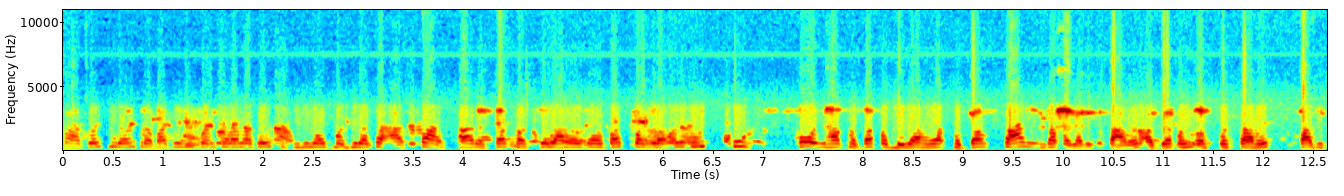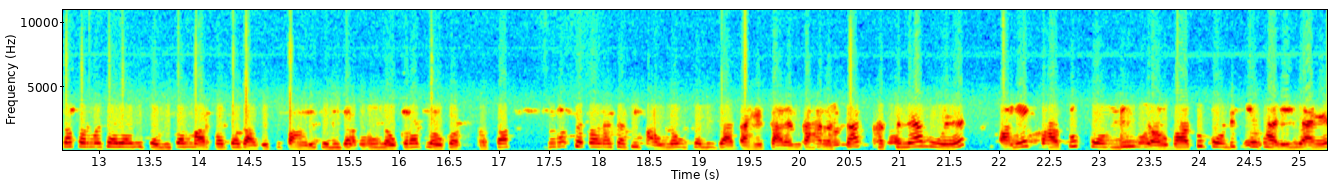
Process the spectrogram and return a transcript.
पातळ किरण प्रभादेवी परिसरामध्ये सिद्धिविनायक मंदिराच्या आसपास हा रस्ता खचलेला आहे. जवळपास पंधरा ते वीस फूट खोल हा खड्डा पडलेला आहे. हा खड्डा का नेमका पडला त्याचं कारण अद्यापही अस्पष्ट आहे. पालिका कर्मचारी आणि पोलिसांमार्फत त्या जागेची पाहणी केली जात आहे. लवकरात लवकर रस्ता दुरुस्त करण्यासाठी पावलं उचलली जात आहेत. कारण का हा रस्ता खचल्यामुळे अनेक वाहतूक कोंडी वाहतूक कोंडी झालेली आहे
